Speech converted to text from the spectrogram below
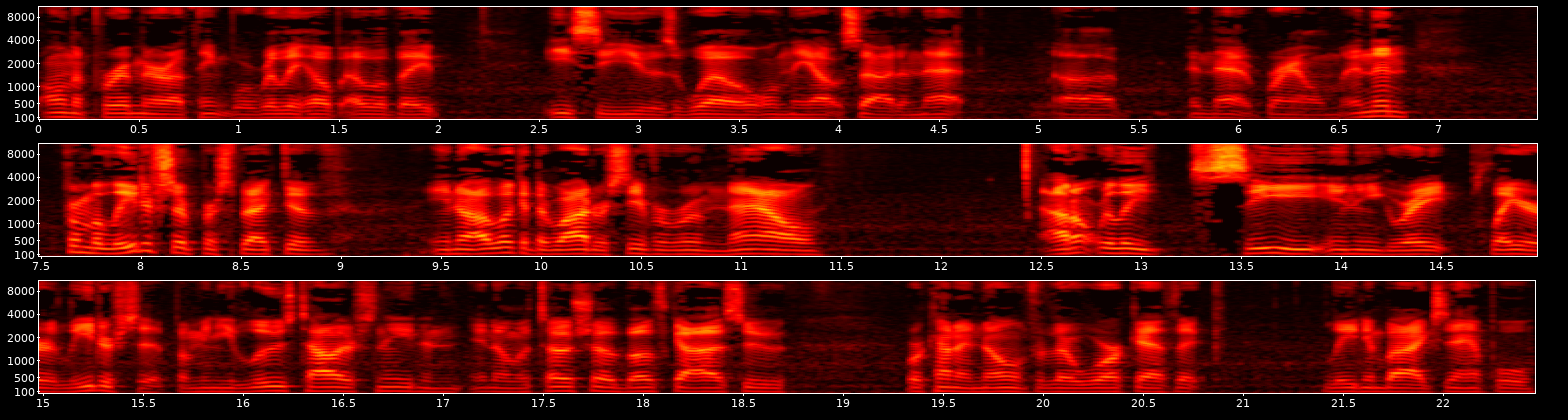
on the perimeter, I think, will really help elevate ECU as well on the outside in that uh, in that realm. And then from a leadership perspective, you know, I look at the wide receiver room now I don't really see any great player leadership. I mean, you lose Tyler Snead and, and Omotosho, both guys who were kind of known for their work ethic, leading by example.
